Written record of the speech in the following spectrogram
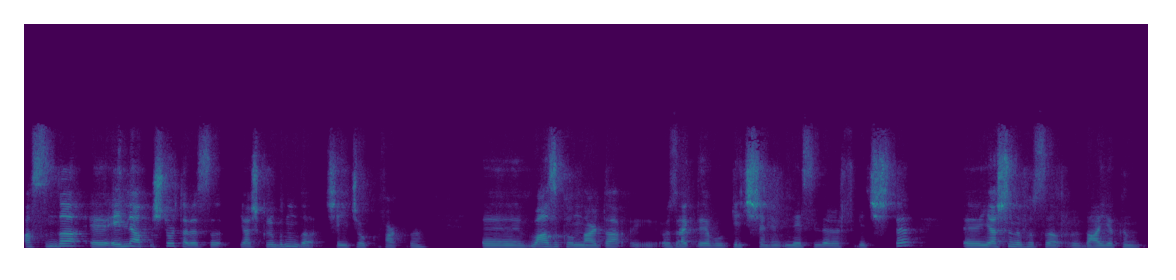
aslında e, 50-64 arası yaş grubunun da şeyi çok farklı. E, bazı konularda e, özellikle bu geçiş, hani nesiller arası geçişte yaşlı nüfusa daha yakın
